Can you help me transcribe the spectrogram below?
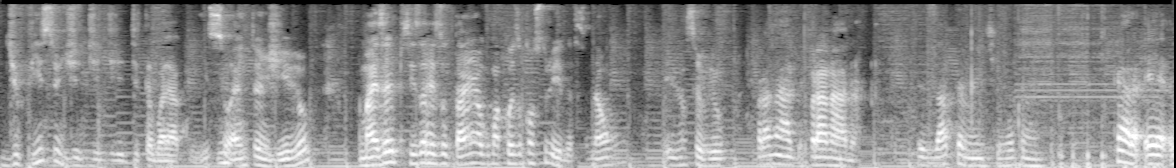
difícil de, de, de, trabalhar com isso, é intangível, mas ele precisa resultar em alguma coisa construída, senão ele não serviu para nada. Para nada. Exatamente, exatamente. Cara, é,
